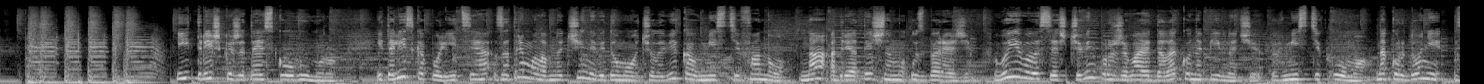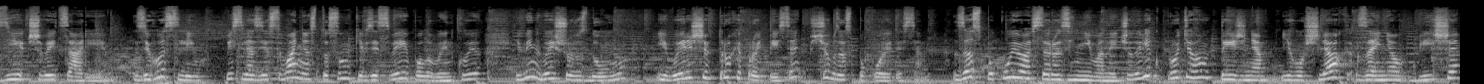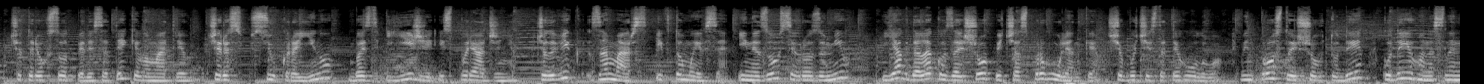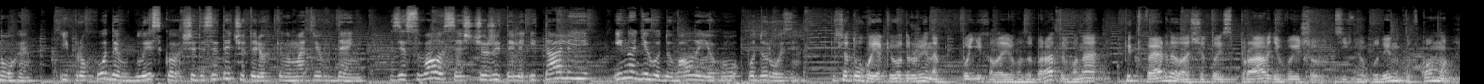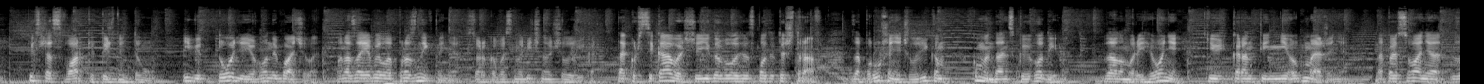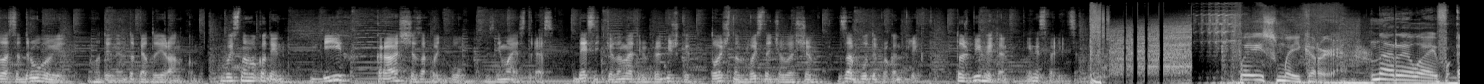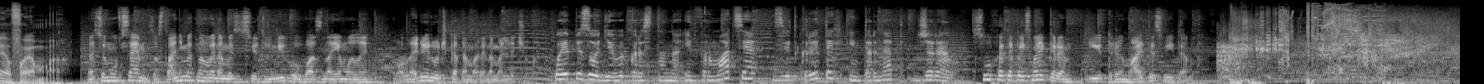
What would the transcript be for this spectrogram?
І трішки житейського гумору. Італійська поліція затримала вночі невідомого чоловіка в місті Фано на Адріатичному узбережжі. Виявилося, що він проживає далеко на півночі, в місті Комо, на кордоні зі Швейцарії. З його слів, після з'ясування стосунків зі своєю половинкою, він вийшов з дому і вирішив трохи пройтися, щоб заспокоїтися. Заспокоювався розгніваний чоловік протягом тижня. Його шлях зайняв більше 450 кілометрів через всю країну без їжі і спорядження. Чоловік замерз і втомився, і не зовсім розумів, як далеко зайшов під час прогулянки, щоб очистити голову. Він просто йшов туди, куди його несли ноги, і проходив близько 64 кілометрів в день. З'ясувалося, що жителі Італії іноді годували його по дорозі. Після того, як його дружина поїхала його забирати, вона підтвердила, що той справді вийшов з їхнього будинку в кому після сварки тиждень тому. І відтоді його не бачили. Вона заявила про зникнення 48-річного чоловіка. Також цікаво, що їй довелося сплатити штраф за порушення чоловіком комендантської години. В даному регіоні діють карантинні обмеження на пересування з 22 години до 5 ранку. Висновок один: біг краще за ходьбу, знімає стрес. 10 кілометрів пробіжки точно вистачило, щоб забути про конфлікт. Тож бігайте і не сваріться. Пейсмейкери на Релайф FM. На цьому все. З останніми новинами зі світу бігу вас знайомили Валерій Ручка та Марина Мельничук. У епізоді використана інформація з відкритих інтернет-джерел. Слухайте пейсмейкери і тримайте свій темп.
